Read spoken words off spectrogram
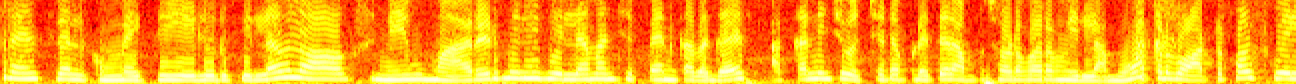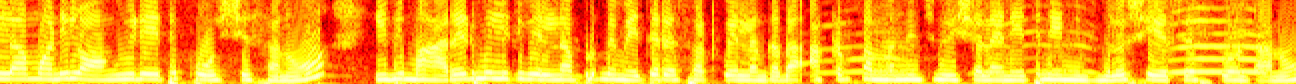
Friends welcome back to Eluru Pilla vlogs. మేము మారేడుమిల్లి వెళ్ళామని చెప్పాను కదా గైస్ అక్కడ నుంచి వచ్చేటప్పుడు అయితే రంపచోడవరం వెళ్ళాము. అక్కడ వాటర్ ఫాల్స్ వెళ్ళాము అని లాంగ్ వీడియో అయితే పోస్ట్ చేశాను. ఇది మారేడుమిల్లికి వెళ్ళినప్పుడు మేమైతే రిసార్ట్కి వెళ్ళాం కదా. అక్కడ సంబంధించిన విషయాలు అయితే నేను ఇందులో షేర్ చేస్తూ ఉంటాను.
